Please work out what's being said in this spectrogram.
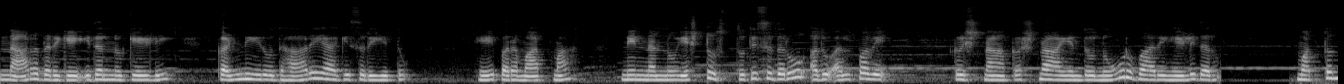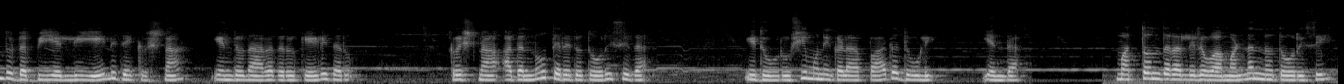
ನಾರದರಿಗೆ ಇದನ್ನು ಕೇಳಿ ಕಣ್ಣೀರು ಧಾರೆಯಾಗಿ ಸುರಿಯಿತು. ಹೇ ಪರಮಾತ್ಮ, ನಿನ್ನನ್ನು ಎಷ್ಟು ಸ್ತುತಿಸಿದರೂ ಅದು ಅಲ್ಪವೇ. ಕೃಷ್ಣ ಕೃಷ್ಣ ಎಂದು ನೂರು ಬಾರಿ ಹೇಳಿದರು. ಮತ್ತೊಂದು ಡಬ್ಬಿಯಲ್ಲಿ ಏನಿದೆ ಕೃಷ್ಣ? ಎಂದು ನಾರದರು ಕೇಳಿದರು. ಕೃಷ್ಣ ಅದನ್ನು ತೆರೆದು ತೋರಿಸಿದ. ಇದು ಋಷಿಮುನಿಗಳ ಪಾದಧೂಳಿ ಎಂದ. ಮತ್ತೊಂದರಲ್ಲಿರುವ ಮಣ್ಣನ್ನು ತೋರಿಸಿ.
